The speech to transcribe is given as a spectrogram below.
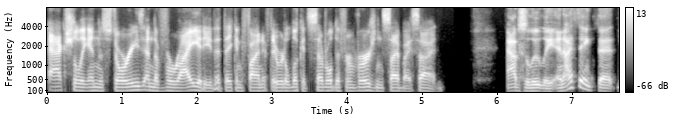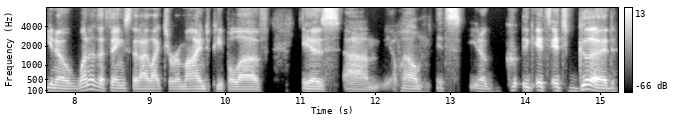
actually in the stories and the variety that they can find if they were to look at several different versions side by side. Absolutely. And I think that, you know, one of the things that I like to remind people of is um well, it's, you know, it's it's good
